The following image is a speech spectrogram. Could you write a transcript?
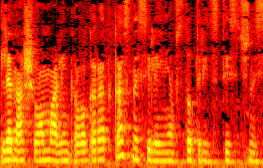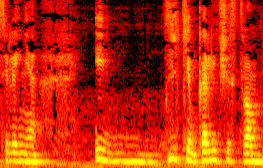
Для нашего маленького городка с населением в 130 тысяч населения и диким количеством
